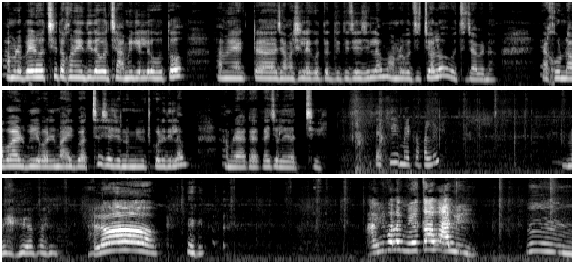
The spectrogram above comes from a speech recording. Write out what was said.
আমরা বের হচ্ছি তখন এই দিদা বলছে আমি গেলেও হতো আমি একটা জামা সেলাই করতে দিতে চেয়েছিলাম। আমরা বলছি চলো। বলছি যাবে না। এখন আবার বিয়ে বাড়ির মাইক বাজছে সেই জন্য মিউট করে দিলাম। আমরা একা একাই চলে যাচ্ছি। দেখি makeup Ali. Makeup Ali. Hello? আমি বলে মেকআপ আলি। হুম।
